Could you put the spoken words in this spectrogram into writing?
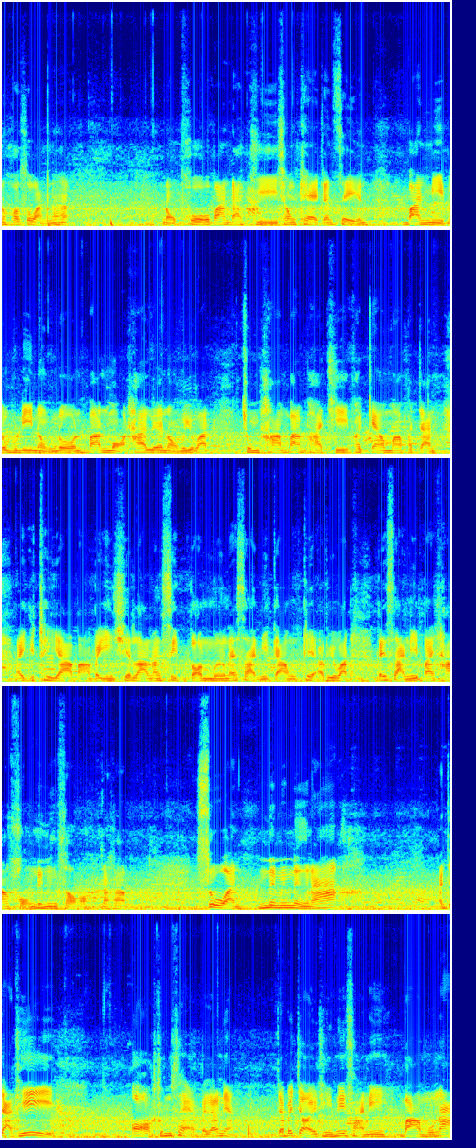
นครสวรรค์นะฮะ หนองโพ บ้านดาคี ช่องแคจันเสน บ้านหมีลบบุรี หนองโดน บ้านหมอ ท่าเรือ หนองวิวัฒน์ชุมทาง บ้านพาชี พระแก้ว มาพระจันทร์อยุธยา บางปะอิน เชียร่าลังสิต ตอนเมือง และสถานีกลางกรุงเทพอภิวัตรเป็นสถานีปลายทางของ 112 นะครับ ส่วน 111 นะฮะ หลังจากที่ออกชุมแสงไปแล้วเนี่ย จะไปจอดอีกทีที่สถานี บางมูนา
